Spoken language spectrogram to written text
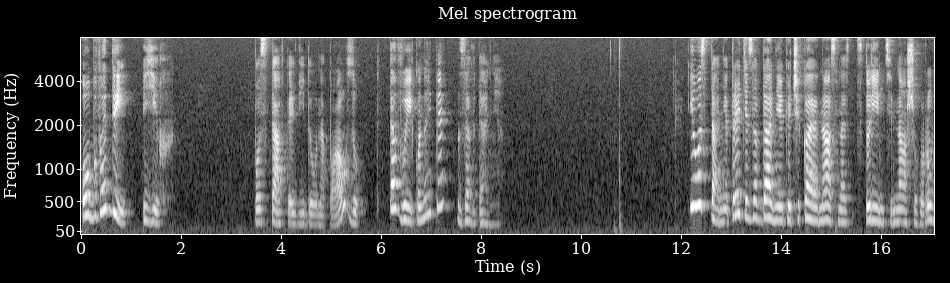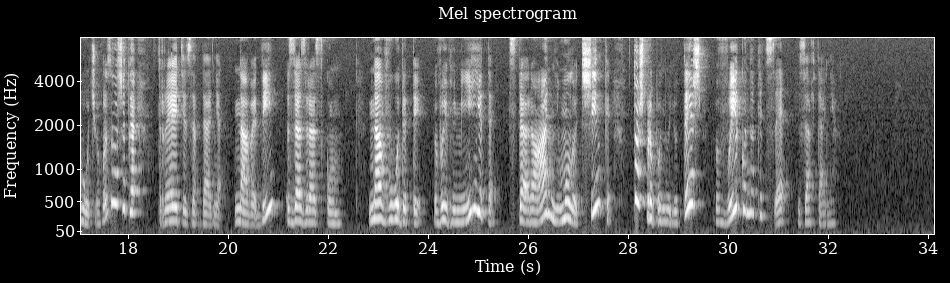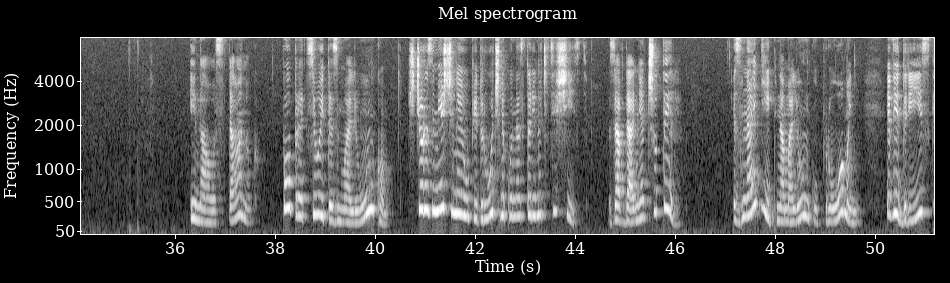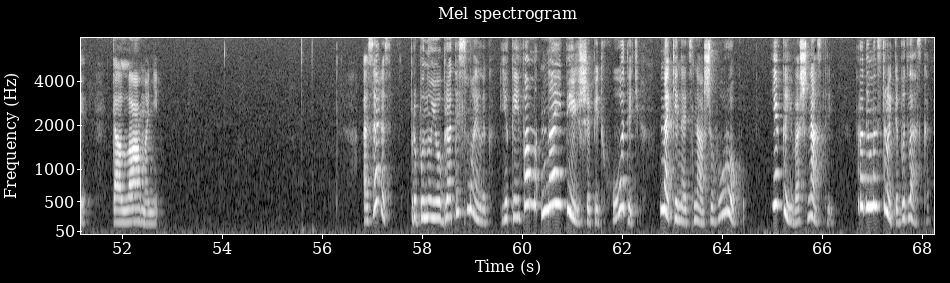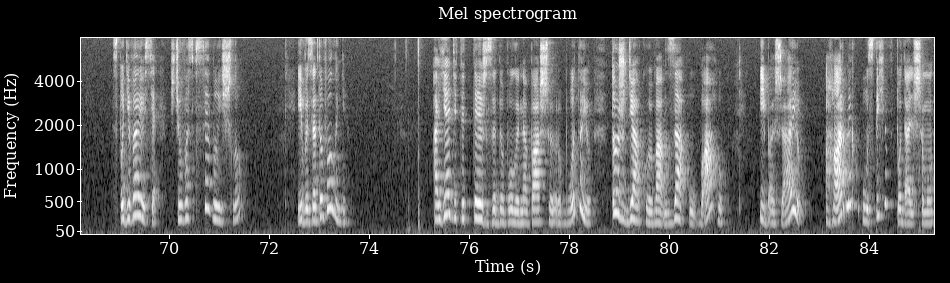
Обведи їх. поставте відео на паузу та виконайте завдання. І останнє третє завдання, яке чекає нас на сторінці нашого робочого зошита. Третє завдання. Наведи за зразком. Наводити ви вмієте старанні молодчинки, тож пропоную теж виконати це завдання. І наостанок попрацюйте з малюнком, що розміщений у підручнику на сторіночці 6. Завдання 4. Знайдіть на малюнку промені, відрізки та ламані. А зараз пропоную обрати смайлик, який вам найбільше підходить на кінець нашого уроку. Який ваш настрій? Продемонструйте, будь ласка. Сподіваюся, що у вас все вийшло. І ви задоволені? А я, діти, теж задоволена вашою роботою, тож дякую вам за увагу і бажаю гарних успіхів в подальшому.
